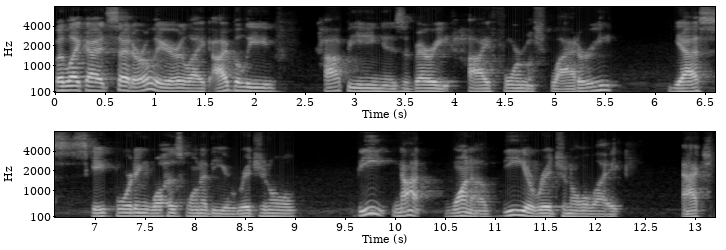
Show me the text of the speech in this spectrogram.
But like I had said earlier, like I believe copying is a very high form of flattery. Yes, skateboarding was one of the original, the not one of the original like action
